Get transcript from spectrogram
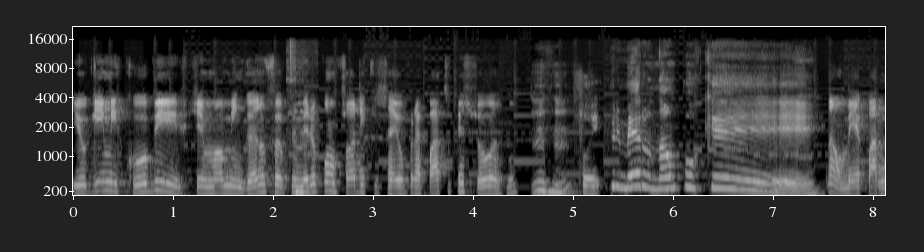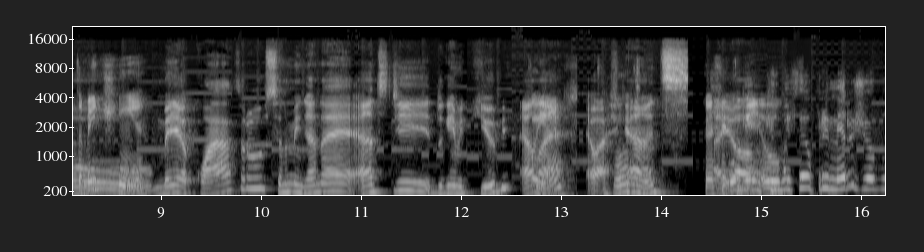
E o GameCube, se mal me engano, foi o primeiro console que saiu pra quatro pessoas, né? uhum. Foi. Primeiro não porque Não, o 64 também o tinha. 64, se eu não me engano, é antes de, do GameCube. É ou Foi não é? antes? Eu acho que é Hum. antes. Eu Aí, ó. O o Ga- GameCube foi o primeiro jogo,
